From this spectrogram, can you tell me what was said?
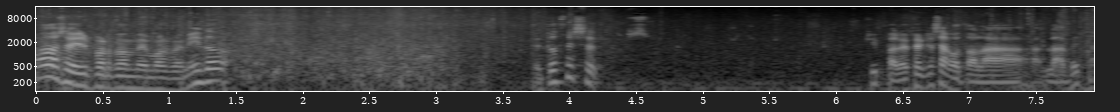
Vamos a ir por donde hemos venido. Entonces... Sí, parece que se ha agotado la, la beta.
